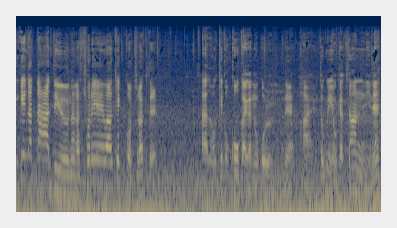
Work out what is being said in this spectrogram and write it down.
いけんかったっていうなんかそれは結構辛くてあの結構後悔が残るんで、はい、特にお客さんにね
